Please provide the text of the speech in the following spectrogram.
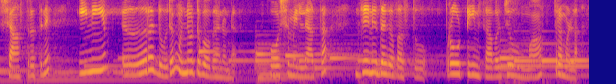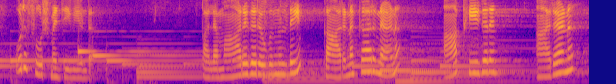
ശാസ്ത്രത്തിന് ഇനിയും ഏറെ ദൂരം മുന്നോട്ട് പോകാനുണ്ട്. കോശമില്ലാത്ത ജനിതക വസ്തുവും പ്രോട്ടീൻ കവചവും മാത്രമുള്ള ഒരു സൂക്ഷ്മജീവിയുണ്ട്. പല മാരക രോഗങ്ങളുടെയും കാരണക്കാരനാണ് ആ ഭീകരൻ. ആരാണ്?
